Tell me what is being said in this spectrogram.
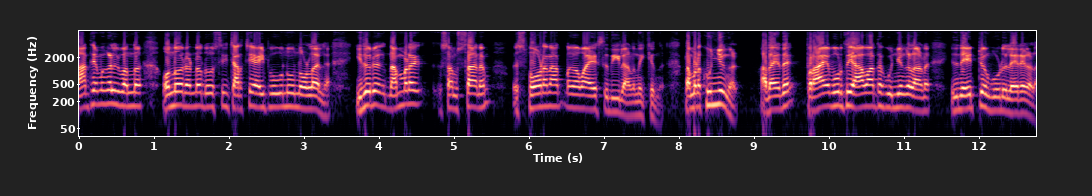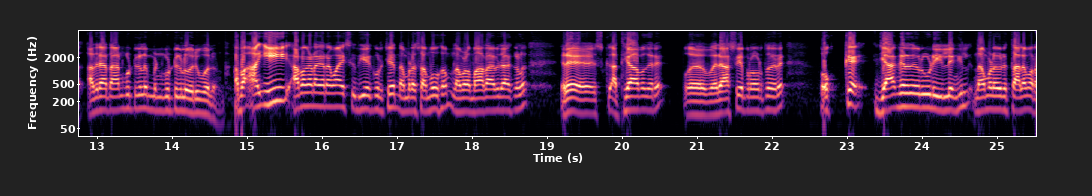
മാധ്യമങ്ങളിൽ വന്ന് ഒന്നോ രണ്ടോ ദിവസം ചർച്ചയായി പോകുന്നു എന്നുള്ളതല്ല. ഇതൊരു നമ്മുടെ സംസ്ഥാനം സ്ഫോടനാത്മകമായ സ്ഥിതിയിലാണ് നിൽക്കുന്നത്. നമ്മുടെ കുഞ്ഞുങ്ങൾ അതായത് പ്രായപൂർത്തിയാവാത്ത കുഞ്ഞുങ്ങളാണ് ഇതിന്റെ ഏറ്റവും കൂടുതൽ ഇരകൾ അതിനകത്ത് ആൺകുട്ടികളും പെൺകുട്ടികളും ഒരുപോലുണ്ട്. അപ്പോൾ ഈ അപകടകരമായ സ്ഥിതിയെക്കുറിച്ച് നമ്മുടെ സമൂഹം നമ്മുടെ മാതാപിതാക്കൾ അധ്യാപകർ രാഷ്ട്രീയ പ്രവർത്തകർ ഒക്കെ ജാഗ്രതയോടുകൂടി ഇല്ലെങ്കിൽ നമ്മുടെ ഒരു തലമുറ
